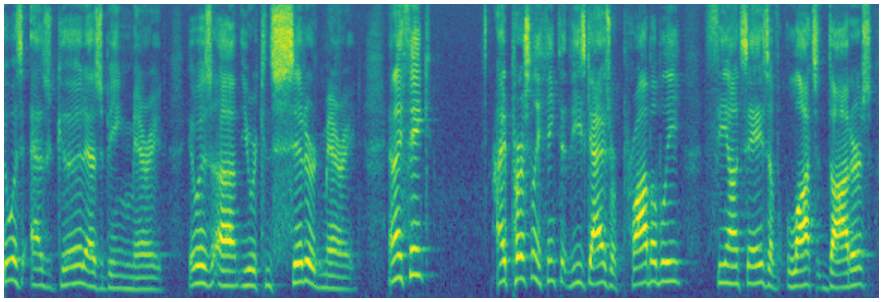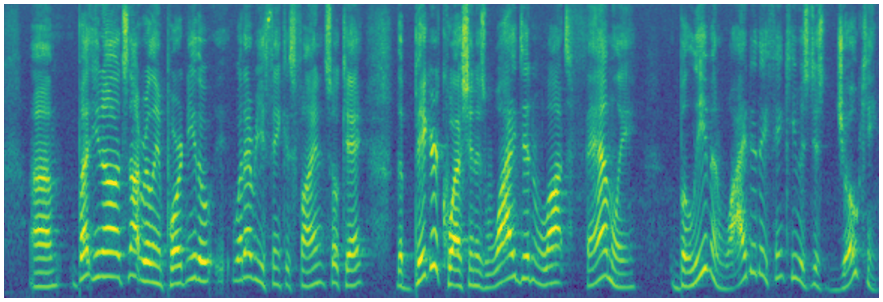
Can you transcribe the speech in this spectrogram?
it was as good as being married. It was, uh, you were considered married. And I think, I personally think that these guys were probably fiancés of Lot's daughters. Um, but, you know, it's not really important. Either, whatever you think is fine, it's okay. The bigger question is why didn't Lot's family believe in? Why do they think he was just joking?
